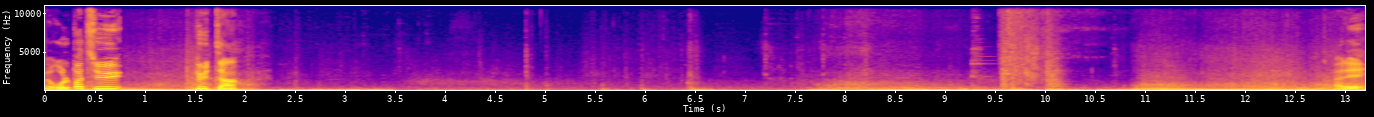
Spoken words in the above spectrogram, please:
Me roule pas dessus. Putain. Allez.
